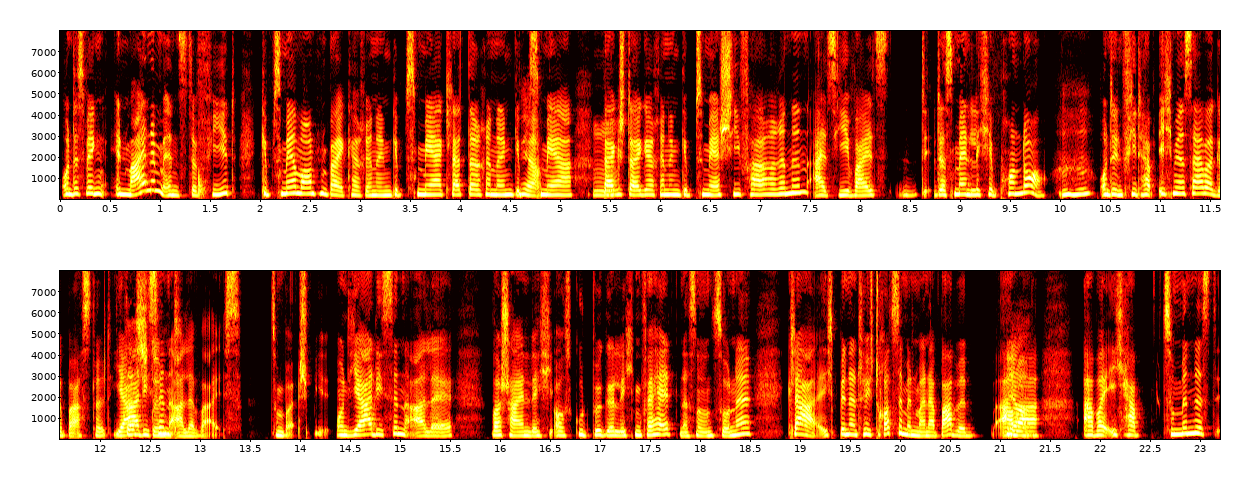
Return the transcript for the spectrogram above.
Und deswegen in meinem Insta-Feed gibt's mehr Mountainbikerinnen, gibt's mehr Kletterinnen, gibt's Ja. mehr Bergsteigerinnen, gibt's mehr Skifahrerinnen als jeweils das männliche Pendant. Und den Feed habe ich mir selber gebastelt. Ja, Mhm. Das die stimmt. sind alle weiß zum Beispiel. Und ja, die sind alle wahrscheinlich aus gutbürgerlichen Verhältnissen und so, ne? Klar, ich bin natürlich trotzdem in meiner Bubble, aber, Ja. aber ich habe zumindest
